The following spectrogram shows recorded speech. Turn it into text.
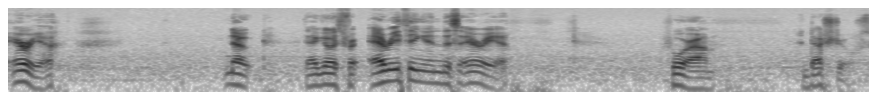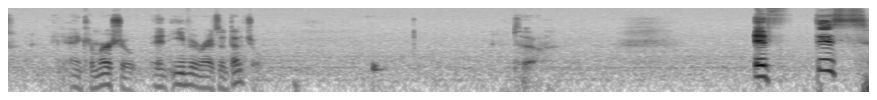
area. Note, that goes for everything in this area for um, industrials and commercial and even residential. So, if this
